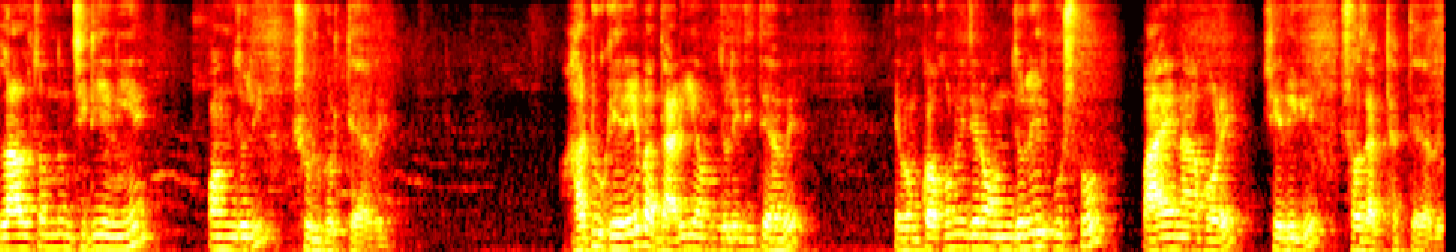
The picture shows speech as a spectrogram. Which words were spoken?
লাল চন্দন ছিটিয়ে নিয়ে অঞ্জলি শুরু করতে হবে। হাঁটু ঘেরে বা দাঁড়িয়ে অঞ্জলি দিতে হবে এবং কখনোই যেন অঞ্জলির পুষ্প পায়ে না পড়ে সেদিকে সজাগ থাকতে হবে।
